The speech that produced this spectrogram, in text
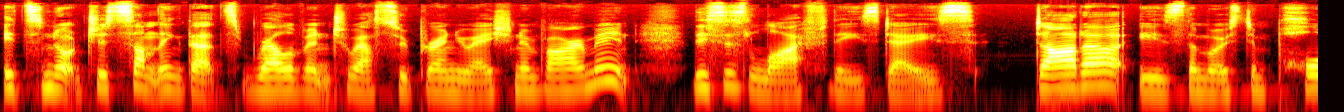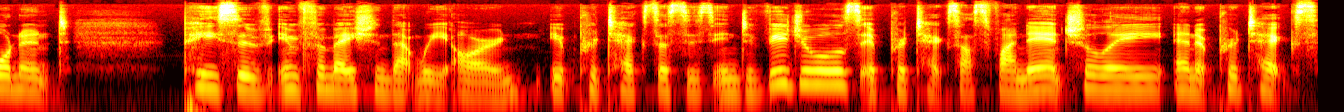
It's not just something that's relevant to our superannuation environment. This is life these days. Data is the most important piece of information that we own. It protects us as individuals, it protects us financially, and it protects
